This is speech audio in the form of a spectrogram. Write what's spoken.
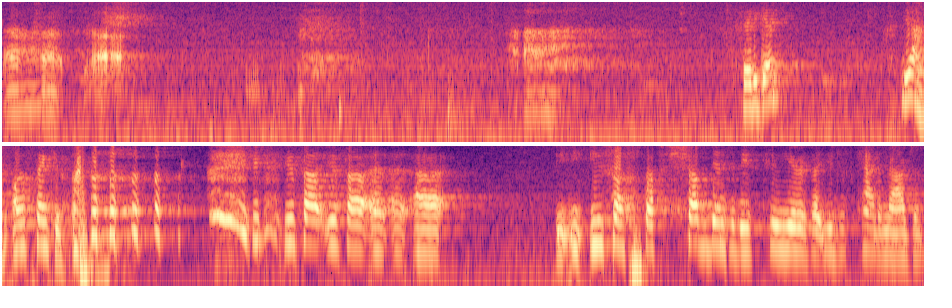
uh, uh, uh, say it again? Yeah, oh, thank you. you, saw, you saw a, you saw stuff shoved into these two years that you just can't imagine.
